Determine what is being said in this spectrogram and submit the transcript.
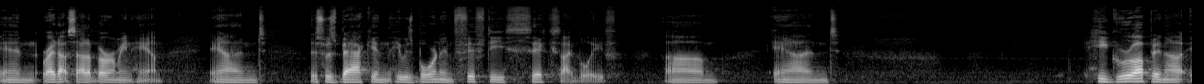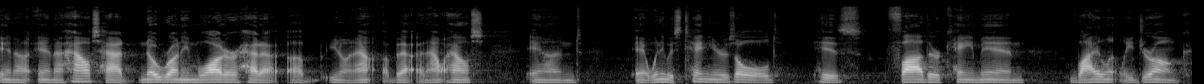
in, right outside of Birmingham. And this was back in, he was born in 56, I believe. Um, and he grew up in a, in a, in a house, had no running water, had a, a you know, an, out, a, an outhouse. And, and when he was 10 years old, his father came in violently drunk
